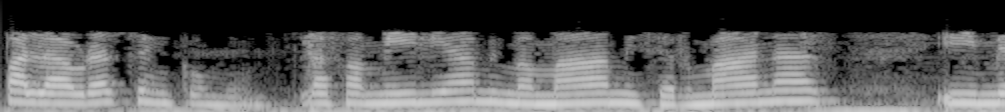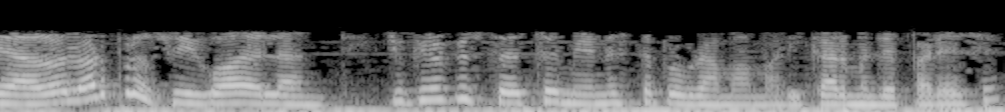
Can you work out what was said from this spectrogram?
palabras en común. La familia, mi mamá, mis hermanas, y me da dolor, pero sigo adelante. Yo quiero que ustedes terminen este programa, Mari Carmen, ¿le parece?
